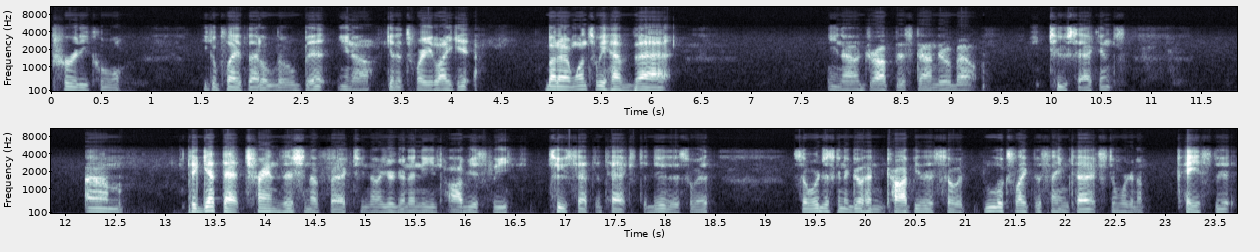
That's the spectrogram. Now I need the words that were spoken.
pretty cool. You can play with that a little bit, you know, get it to where you like it. But uh, once we have that, you know, drop this down to about two seconds. Um, to get that transition effect, you know, you're going to need, obviously, two sets of text to do this with. So we're just going to go ahead and copy this so it looks like the same text and we're going to paste it.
